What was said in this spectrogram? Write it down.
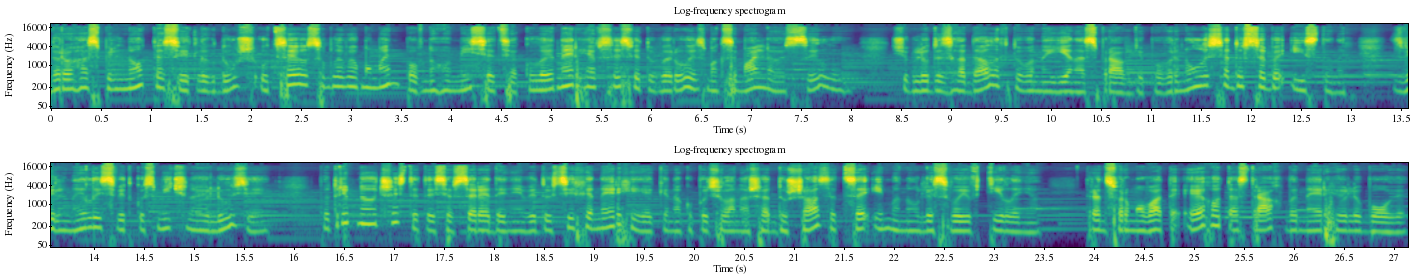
Дорога спільнота світлих душ, у цей особливий момент повного місяця, коли енергія Всесвіту вирує з максимальною силою, щоб люди згадали, хто вони є насправді, повернулися до себе істинних, звільнились від космічної ілюзії, потрібно очиститися всередині від усіх енергій, які накопичила наша душа за це і минулі свої втілення трансформувати его та страх в енергію любові.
